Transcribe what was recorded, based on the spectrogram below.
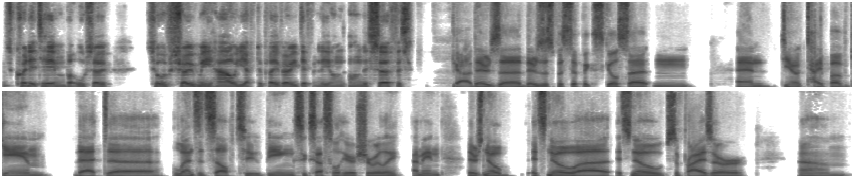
it's credit to him, but also sort of showed me how you have to play very differently on on this surface. Yeah, there's a there's a specific skill set and and you know type of game that uh, lends itself to being successful here. Surely, I mean, there's no it's no uh, it's no surprise or um,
